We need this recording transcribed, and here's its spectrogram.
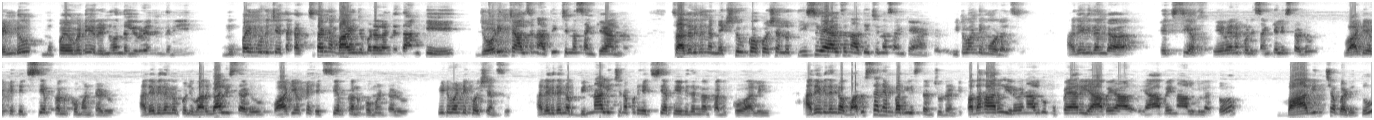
రెండు ముప్పై ఒకటి రెండు వందల ఇరవై ఎనిమిదిని ముప్పై మూడు చేత ఖచ్చితంగా భావించబడాలంటే దానికి జోడించాల్సిన అతి చిన్న సంఖ్య అన్నాడు. సో అదేవిధంగా నెక్స్ట్ ఇంకో క్వశ్చన్లో తీసివేయాల్సిన అతి చిన్న సంఖ్య అంటాడు. ఇటువంటి మోడల్స్ అదేవిధంగా హెచ్సిఎఫ్ ఏవైనా కొన్ని సంఖ్యలు ఇస్తాడు. వాటి యొక్క హెచ్సిఎఫ్ కనుక్కోమంటాడు. అదేవిధంగా కొన్ని వర్గాలు ఇస్తాడు. వాటి యొక్క హెచ్సిఎఫ్ కనుక్కోమంటాడు. ఇటువంటి క్వశ్చన్స్ అదేవిధంగా భిన్నాలు ఇచ్చినప్పుడు హెచ్సిఎఫ్ ఏ విధంగా కనుక్కోవాలి? అదేవిధంగా వరుస నెంబర్లు ఇస్తాడు చూడండి. పదహారు ఇరవై నాలుగు ముప్పై ఆరు యాభై యాభై నాలుగులతో భాగించబడుతూ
